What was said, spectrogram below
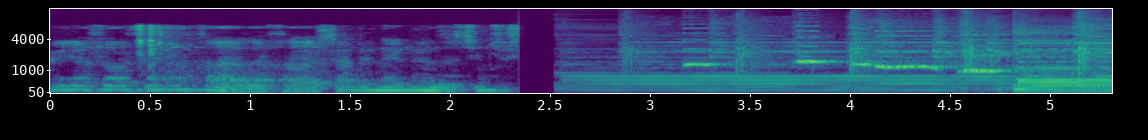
Video soru çözüm kadar arkadaşlar. Dinlediğiniz için teşekkür ederim.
